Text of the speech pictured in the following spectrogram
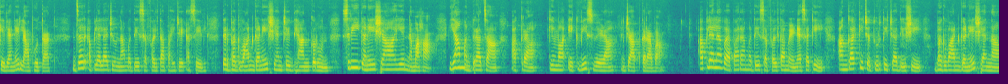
केल्याने लाभ होतात. जर आपल्याला जीवनामध्ये सफलता पाहिजे असेल तर भगवान गणेश यांचे ध्यान करून श्री गणेशाय नमहा या मंत्राचा अकरा किंवा एकवीस वेळा जाप करावा. आपल्याला व्यापारामध्ये सफलता मिळण्यासाठी अंगारकी चतुर्थीच्या दिवशी भगवान गणेश यांना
